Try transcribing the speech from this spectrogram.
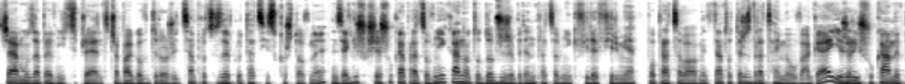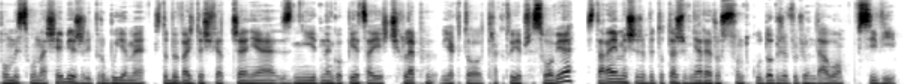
Trzeba mu zapewnić sprzęt, trzeba go wdrożyć, sam proces rekrutacji jest kosztowny, więc jak już się szuka pracownika, no to dobrze, żeby ten pracownik chwilę w firmie popracował, więc na to też zwracajmy uwagę. Jeżeli szukamy pomysłu na siebie, jeżeli próbujemy zdobywać doświadczenie z niejednego pieca jeść chleb, jak to traktuje przysłowie, starajmy się, żeby to też w miarę rozsądku dobrze wyglądało w CV.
